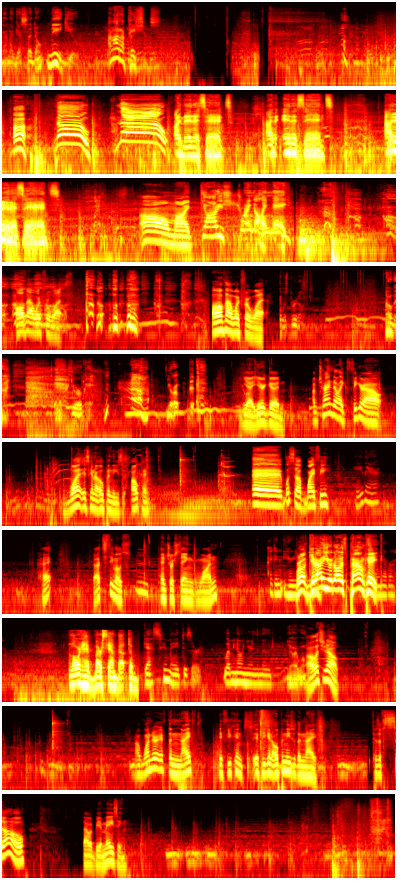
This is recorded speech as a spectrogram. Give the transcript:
then I guess I don't need you. I'm out of patience. Ah! No! No! I'm innocent. I'm innocent. I'm innocent. Oh my god, he's strangling me! All that work for what? All that work for what? It was brutal. Oh God, you're okay. You're okay. Yeah, you're good. I'm trying to like figure out what is gonna open these. Okay. Hey, what's up, wifey? Hey there. Hey, that's the most hmm. interesting one. I didn't hear you. Bro, get out of here with all this pound Best night cake. Ever. Lord have mercy, I'm about to. Guess who made dessert? Let me know when you're in the mood. Yeah, I will. I'll let you know. I wonder if the knife, if you can, if you can open these with a knife. Because if so, that would be amazing.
